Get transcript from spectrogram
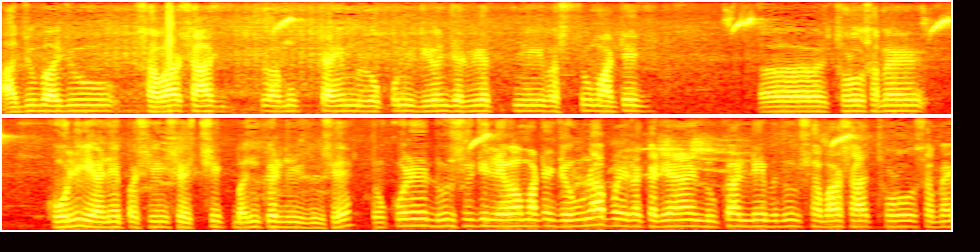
આજુબાજુ સવાર સાંજ અમુક ટાઈમ લોકોની જીવન જરૂરિયાતની વસ્તુ માટે જ થોડો સમય ખોલી અને પછી સ્વૈચ્છિક બંધ કરી દીધું છે. લોકોને દૂર સુધી લેવા માટે જવું ના પડે એટલે કરિયાણાની દુકાન ને બધું સવાર સાત થોડો સમય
